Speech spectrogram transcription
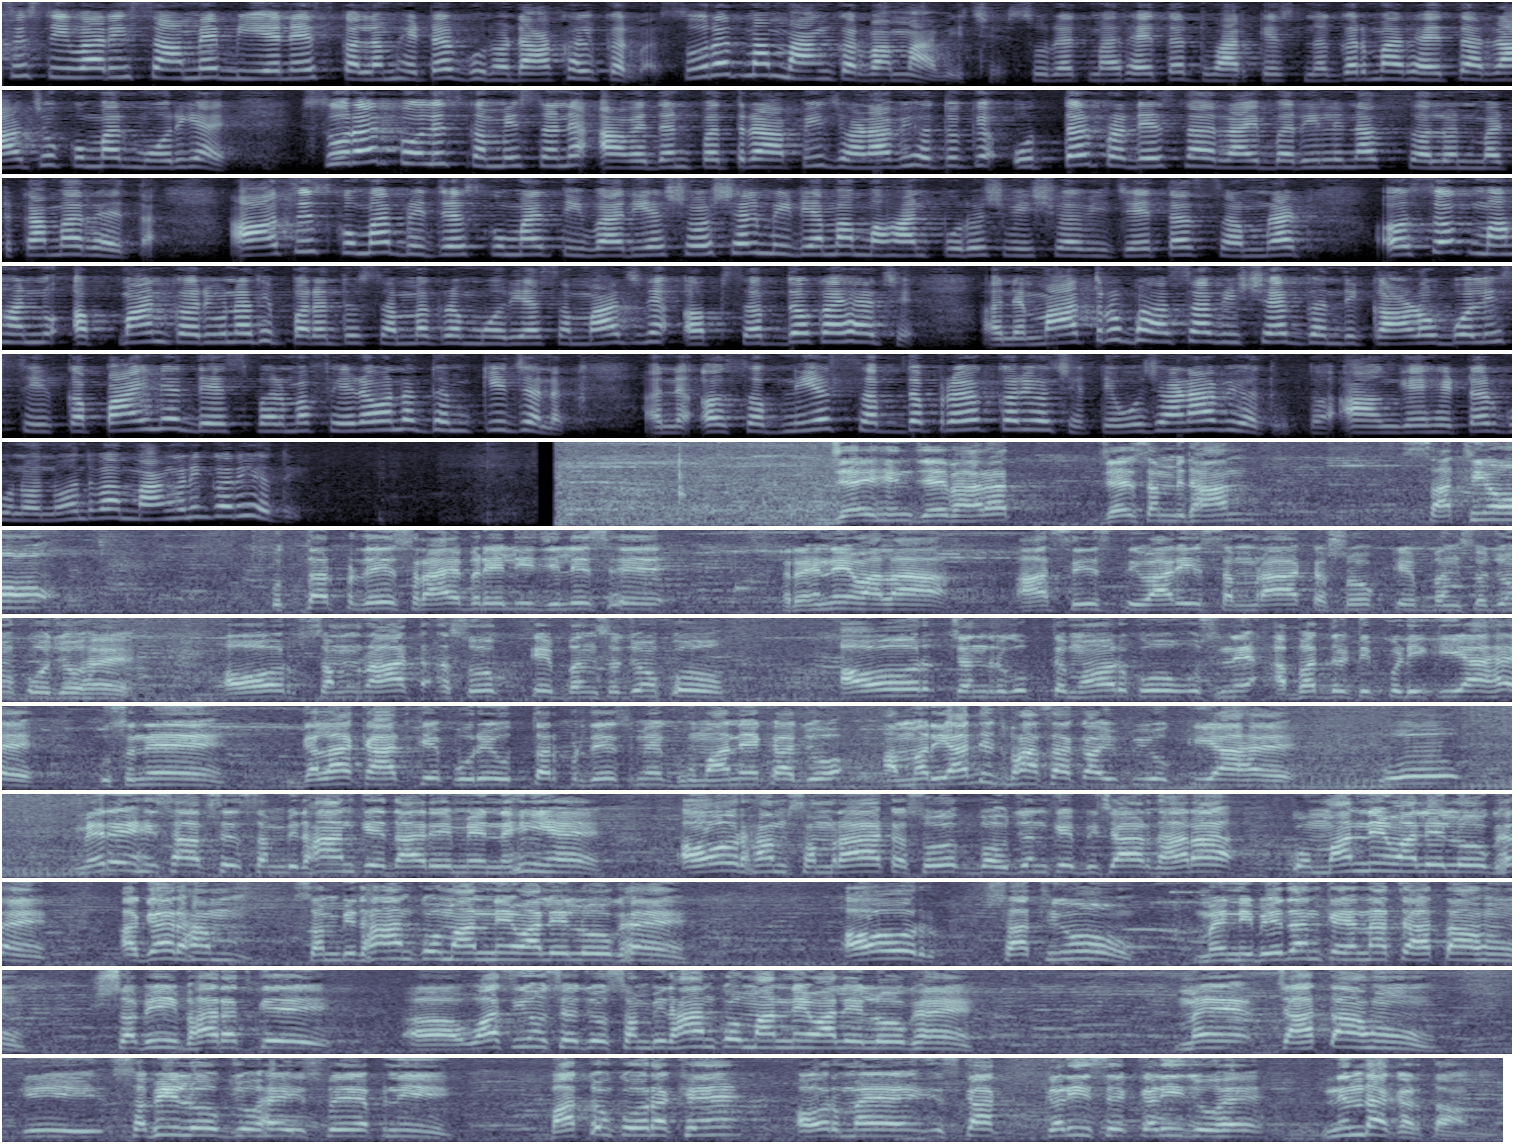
તિવારી સામે બીએનએસ કલમ હેઠળ ગુનો દાખલ કરવા સુરતમાં માંગ કરવામાં આવી છે. સુરતમાં રહેતા દ્વારકેશ નગરમાં રહેતા રાજુકુમાર મોરિયાએ સુરત પોલીસ કમિશનરને આવેદનપત્ર આપી જણાવ્યું હતું કે ઉત્તર પ્રદેશના રાયબરેલીના સલોન મટકામાં રહેતા આશિષ કુમાર બ્રિજેશ તિવારીએ સોશિયલ મીડિયામાં મહાન પુરુષ વિશ્વ વિજેતા સમ્રાટ અશોક મહાનનું અપમાન કર્યું નથી, પરંતુ સમગ્ર મોરિયા સમાજને અપશબ્દો કહ્યા છે અને માતૃભાષા વિષયક ગંદી કાળો બોલી સિર કપાઈને દેશભરમાં ફેરવવાનો ધમકીજનક અને અશોભનીય શબ્દ પ્રયોગ કર્યો છે તેવું જણાવ્યું હતું તો આ અંગે હેઠળ ગુનો નોંધવા માંગણી કરી હતી जय हिंद जय भारत जय संविधान साथियों उत्तर प्रदेश रायबरेली ज़िले से रहने वाला आशीष तिवारी सम्राट अशोक के वंशजों को जो है और सम्राट अशोक के वंशजों को और चंद्रगुप्त मौर्य को उसने अभद्र टिप्पणी किया है। उसने गला काट के पूरे उत्तर प्रदेश में घुमाने का जो अमर्यादित भाषा का उपयोग किया है, वो मेरे हिसाब से संविधान के दायरे में नहीं है। और हम सम्राट अशोक बहुजन के विचारधारा को मानने वाले लोग हैं। अगर हम संविधान को मानने वाले लोग हैं, और साथियों, मैं निवेदन कहना चाहता हूँ, सभी भारत के वासियों से जो संविधान को मानने वाले लोग हैं, मैं चाहता हूँ कि सभी लोग जो है इस पर अपनी बातों को रखें और मैं इसका कड़ी से कड़ी जो है निंदा करता हूँ।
